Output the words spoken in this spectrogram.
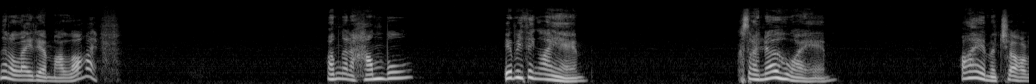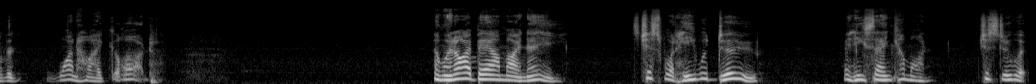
I'm going to lay down my life. I'm going to humble everything I am because I know who I am. I am a child of the one high God. And when I bow my knee, it's just what He would do. And He's saying, Come on, just do it.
